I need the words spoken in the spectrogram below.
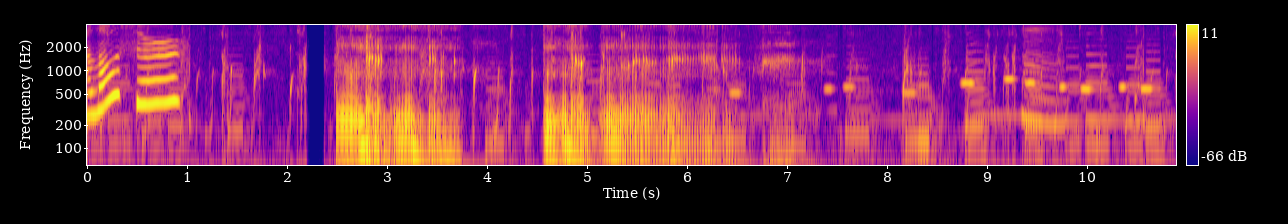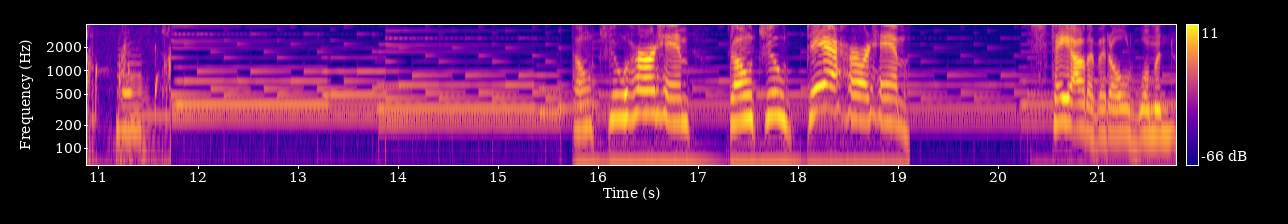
Hello, sir. Hmm. Don't you hurt him. Don't you dare hurt him. Stay out of it, old woman,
